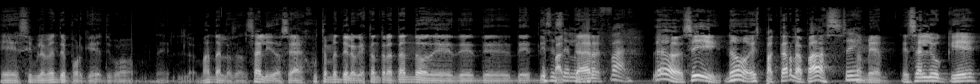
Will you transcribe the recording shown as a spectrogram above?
eh, simplemente porque tipo, eh, lo mandan los ansálidos. O sea, justamente lo que están tratando de, de, de, de- de pactar. No, sí, no, es pactar la paz Sí. también. Es algo que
